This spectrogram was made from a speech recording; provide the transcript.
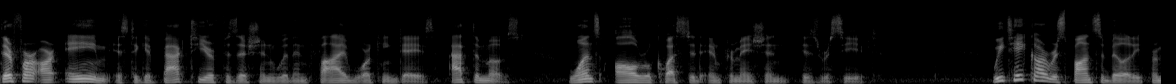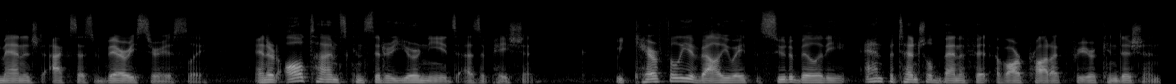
Therefore, our aim is to get back to your physician within five working days, at the most, once all requested information is received. We take our responsibility for managed access very seriously and at all times consider your needs as a patient. We carefully evaluate the suitability and potential benefit of our product for your condition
